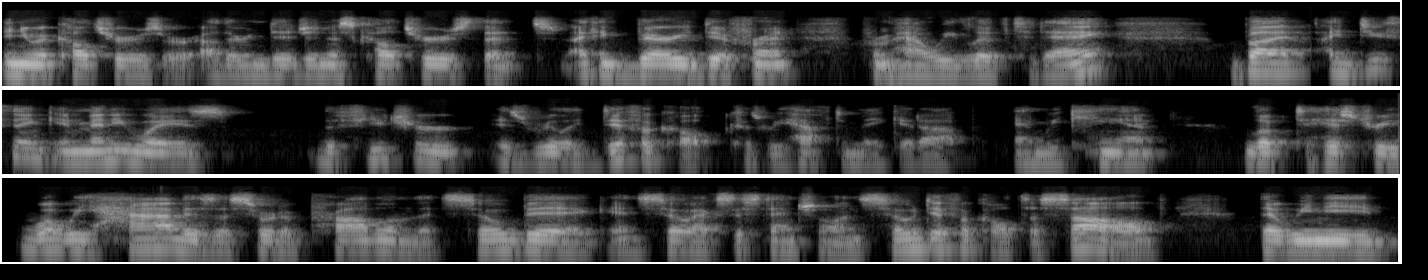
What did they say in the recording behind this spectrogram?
Inuit cultures or other indigenous cultures that's I think very different from how we live today. But I do think in many ways the future is really difficult because we have to make it up and we can't look to history. What we have is a sort of problem that's so big and so existential and so difficult to solve that we need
